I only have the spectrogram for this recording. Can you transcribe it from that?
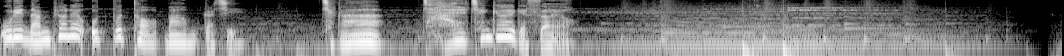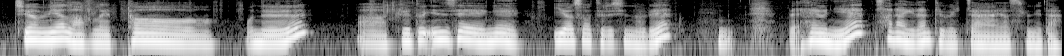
우리 남편의 옷부터 마음까지 제가 잘 챙겨야겠어요. 주현미의 러브레터. 오늘, 아, 그래도 인생에 이어서 들으신 노래, 네, 혜은이의 사랑이란 두 글자였습니다.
